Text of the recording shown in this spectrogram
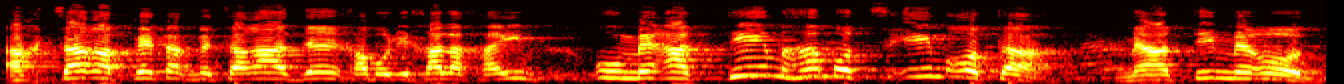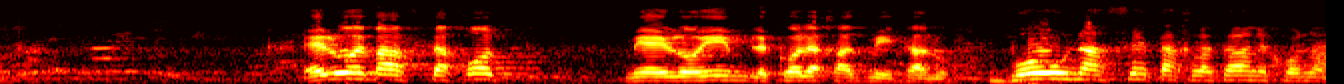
אך צר הפתח וצרה הדרך המוליכה לחיים, ומעטים המוצאים אותה, מעטים מאוד. אלו הם ההבטחות מאלוהים לכל אחד מאיתנו. בואו נעשה את ההחלטה הנכונה.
